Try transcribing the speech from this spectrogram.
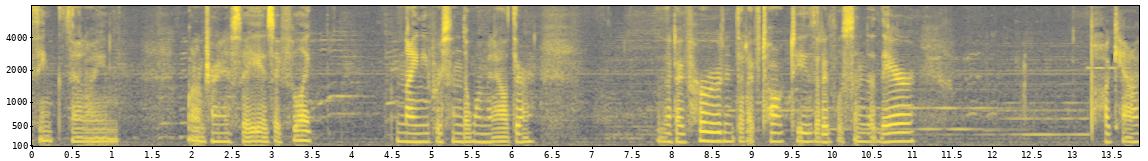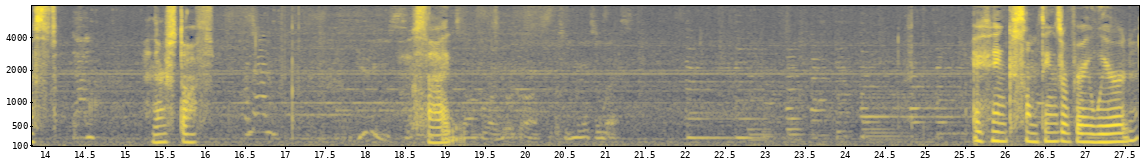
think that I'm what I'm trying to say is, I feel like 90% of the women out there that I've heard, that I've talked to, that I've listened to their podcast and their stuff that I think some things are very weird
